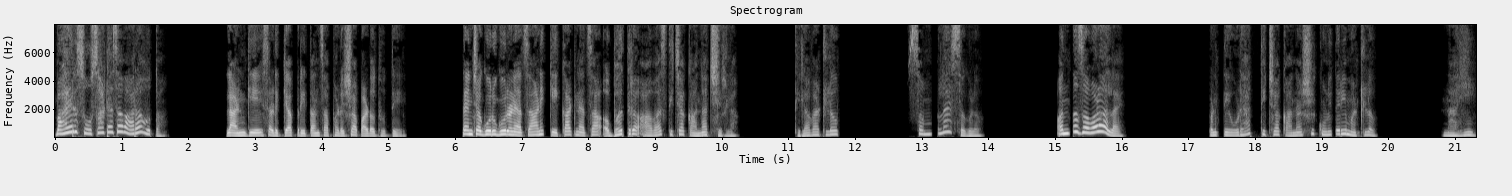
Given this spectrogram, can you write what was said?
बाहेर सोसाट्याचा वारा होता. लांडगे सडक्या प्रेतांचा फडशा पाडत होते. त्यांच्या गुरगुरण्याचा आणि केकाटण्याचा अभद्र आवाज तिच्या कानात शिरला. तिला वाटलं संपलंय सगळं. अंत जवळ आलाय. पण तेवढ्यात तिच्या कानाशी कोणीतरी म्हटलं नाही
